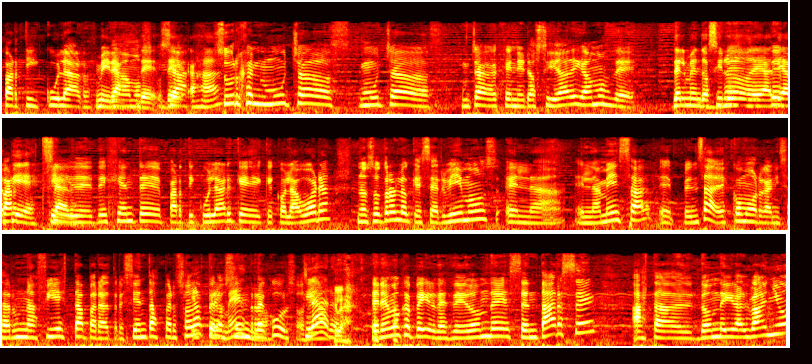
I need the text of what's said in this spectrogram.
particular, Mira, digamos. o sea, surgen muchos, muchas mucha generosidad, digamos, de, del mendocino de, a pie, claro. de, gente particular que, colabora. Nosotros lo que servimos en la, en la mesa, eh, pensá, es como organizar una fiesta para 300 personas, pero sin recursos. Claro. Tenemos que pedir desde dónde sentarse, hasta dónde ir al baño,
